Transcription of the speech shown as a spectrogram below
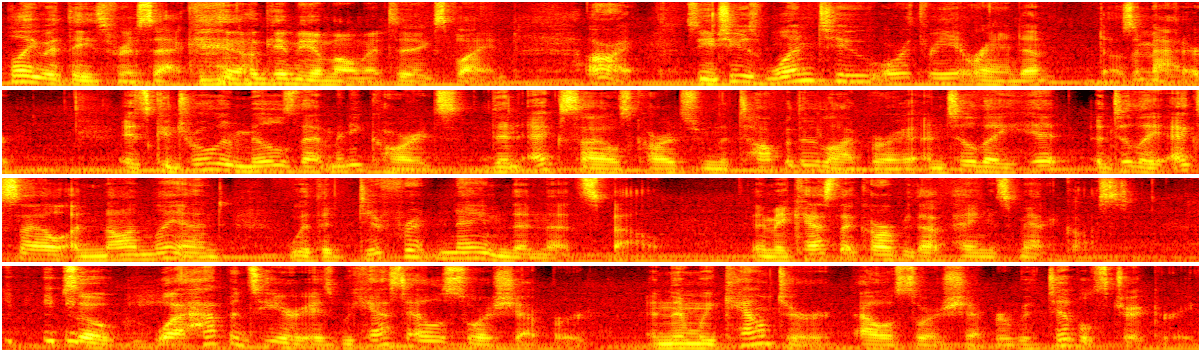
play with these for a sec. It'll give me a moment to explain. Alright, so you choose 1, 2, or 3 at random, doesn't matter. Its controller mills that many cards, then exiles cards from the top of their library until they hit until they exile a non-land with a different name than that spell. They may cast that card without paying its mana cost. so what happens here is we cast Allosaur Shepherd, and then we counter Allosaur Shepherd with Tibalt's Trickery.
